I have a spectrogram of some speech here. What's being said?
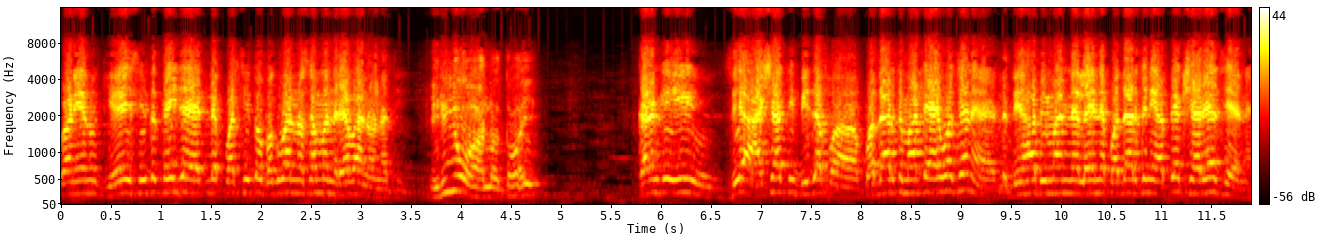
પણ એનું ધ્યેય સિદ્ધ થઈ જાય એટલે પછી તો ભગવાન નો સંબંધ રહેવાનો નથી. રિયો હાલત હોય કારણ કે એ જે આશાથી બીજા પદાર્થ માટે આવ્યો છે ને એટલે દેહાભિમાન ને લઈને પદાર્થની અપેક્ષા રહે છે ને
